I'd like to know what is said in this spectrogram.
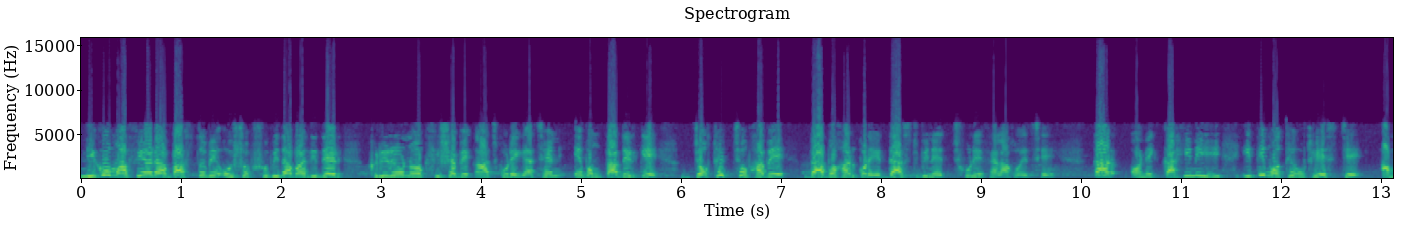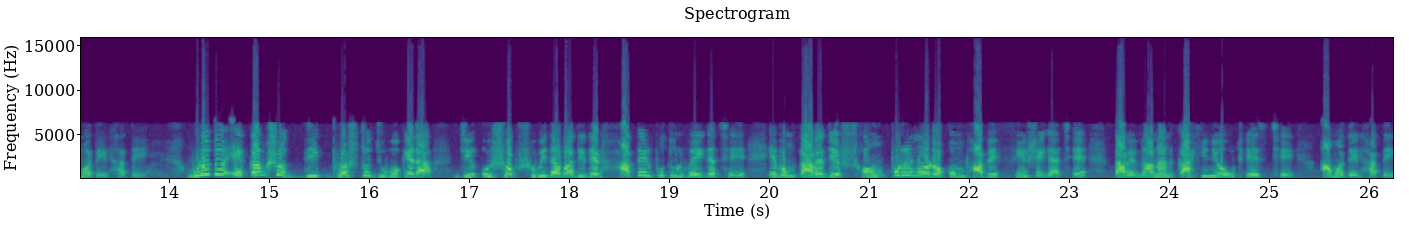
নিগো মাফিয়ারা বাস্তবে ওইসব সুবিধাবাদীদের ক্রীড়নক হিসেবে কাজ করে গেছেন এবং তাদেরকে যথেচ্ছভাবে ব্যবহার করে ডাস্টবিনে ছুঁড়ে ফেলা হয়েছে। তার অনেক কাহিনী ইতিমধ্যে উঠে এসছে আমাদের হাতে। মূলত একাংশ দিকভ্রষ্ট যুবকেরা যে ওইসব সুবিধাবাদীদের হাতের পুতুল হয়ে গেছে এবং তারা যে সম্পূর্ণ রকমভাবে ফেঁসে গেছে, তার নানান কাহিনীও উঠে এসছে আমাদের হাতে।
